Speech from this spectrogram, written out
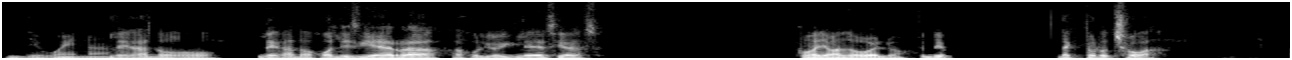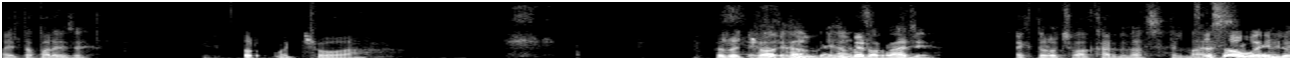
De buena. Le ganó, le ganó a Juan Luis Guerra, a Julio Iglesias, ¿Cómo se llama su abuelo? de, de Héctor Ochoa. Ahí te aparece. Héctor Ochoa. Eso, Ochoa eso- eso es un Cárdenas. mero raye. Héctor Ochoa Cárdenas, el Ese es su maestro. abuelo.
